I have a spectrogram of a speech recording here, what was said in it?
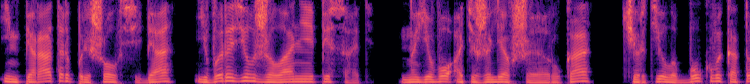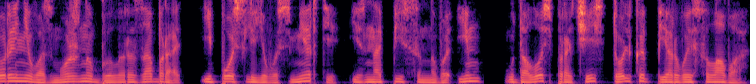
император пришел в себя и выразил желание писать, но его отяжелевшая рука чертила буквы, которые невозможно было разобрать, и после его смерти из написанного им удалось прочесть только первые слова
